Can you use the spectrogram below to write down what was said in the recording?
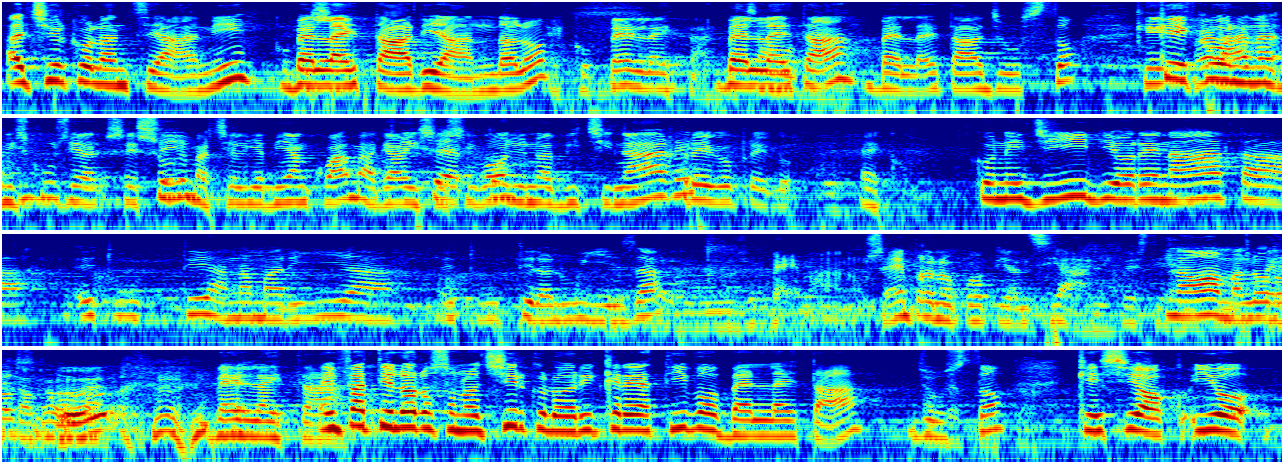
al Circolo Anziani, Come Bella Età di Andalo. Ecco, Bella Età. Bella diciamo Età, Bella Età, giusto. Che, che con... mi scusi Assessore, sì. ma ce li abbiamo qua, magari certo. se si vogliono avvicinare. Prego, prego. Ecco con Egidio, Renata e tutti, Anna Maria e tutti, la Luisa. Beh, ma non sembrano proprio anziani questi. No, ma loro sono... Bella età. E infatti loro sono il circolo ricreativo Bella Età, giusto? Che si occupa... Io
